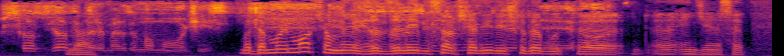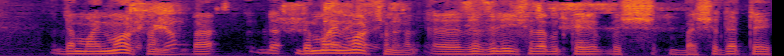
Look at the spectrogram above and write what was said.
بسیار زیادی بله. برای مردم ما مواجه است در ماه مارچ هم زلزله بسیار شدیدی شده بود انجینر صاحب در ماه مارچ هم در ماه مارچ هم. زلزله شده بود که به شدت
